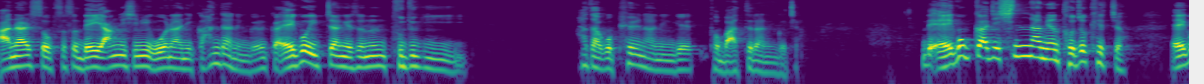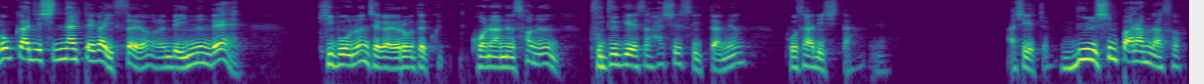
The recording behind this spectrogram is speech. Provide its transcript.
안 할 수 없어서 내 양심이 원하니까 한다는 거예요. 그러니까 에고 입장에서는 부득이하다고 표현하는 게 더 맞더라는 거죠. 근데 에고까지 신나면 더 좋겠죠. 에고까지 신날 때가 있어요. 그런데 있는데 기본은 제가 여러분한테 권하는 선은 부득이해서 하실 수 있다면 보살이시다. 예. 아시겠죠? 늘 신바람 나서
